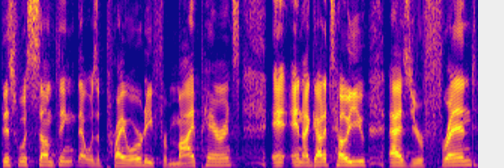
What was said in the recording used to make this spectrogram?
This was something that was a priority for my parents. And, and I got to tell you, as your friend,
